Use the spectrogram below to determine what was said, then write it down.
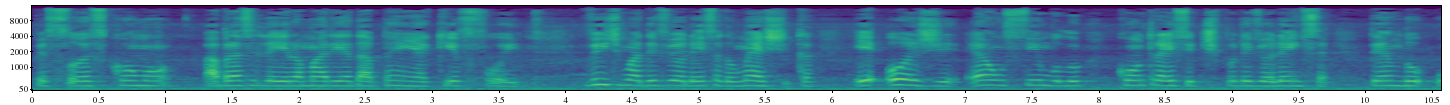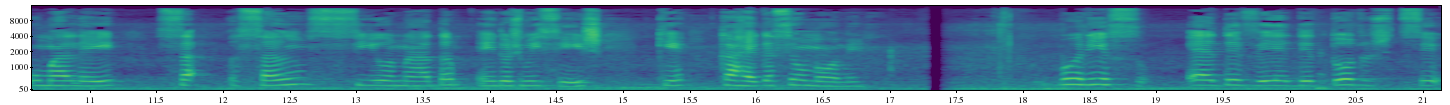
pessoas como a brasileira Maria da Penha, que foi vítima de violência doméstica e hoje é um símbolo contra esse tipo de violência, tendo uma lei sa sancionada em 2006 que carrega seu nome. Por isso, é dever de todos se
